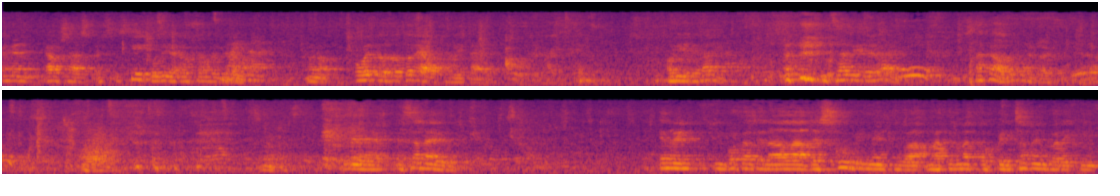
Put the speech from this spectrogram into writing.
hemen gauza asko, ez izkiko dira gauza hori dira. Bai, bai. Bueno, hobeto dotore hau jarrita ere. Hori ere bai. Itzali ere bai. Aka hori bai. Esan nahi dut. Hemen importantena da deskubrimentua, matematiko pentsamenduarekin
